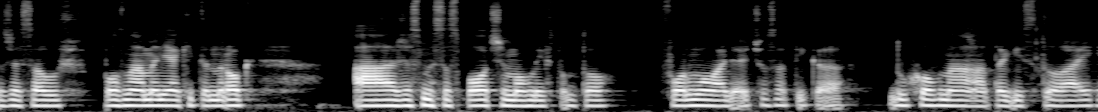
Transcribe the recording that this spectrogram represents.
že sa už poznáme nejaký ten rok a že sme sa spoločne mohli v tomto formovať aj čo sa týka duchovná a takisto aj,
